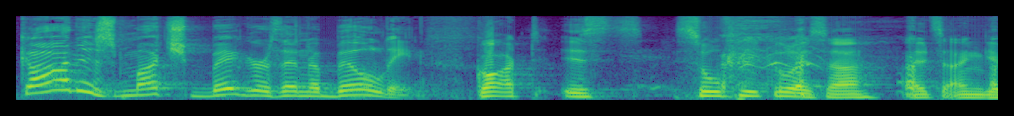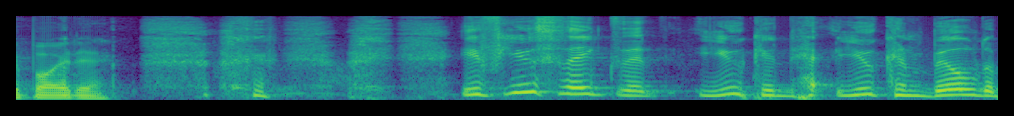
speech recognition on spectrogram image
God is much bigger than a building. Gott ist so viel größer als ein Gebäude. If you think that you can you can build a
